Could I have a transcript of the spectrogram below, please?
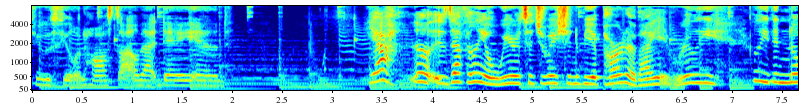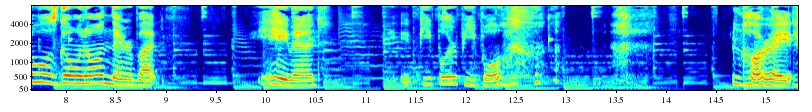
she was feeling hostile that day and yeah, no, it's definitely a weird situation to be a part of. I really, really didn't know what was going on there, but hey, man, people are people. All right,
